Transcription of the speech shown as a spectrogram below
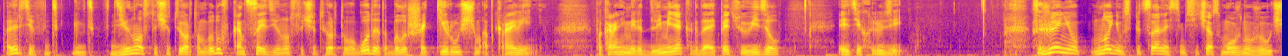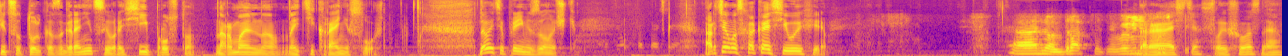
Поверьте, в 1994 году, в конце 1994 года это было шокирующим откровением. По крайней мере, для меня, когда я опять увидел этих людей – к сожалению, многим специальностям сейчас можно уже учиться только за границей. В России просто нормально найти крайне сложно. Давайте примем звоночки. Артем из Хакасии в эфире. Алло, здравствуйте. Вы меня Здрасте, слышите? слышу вас, да.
